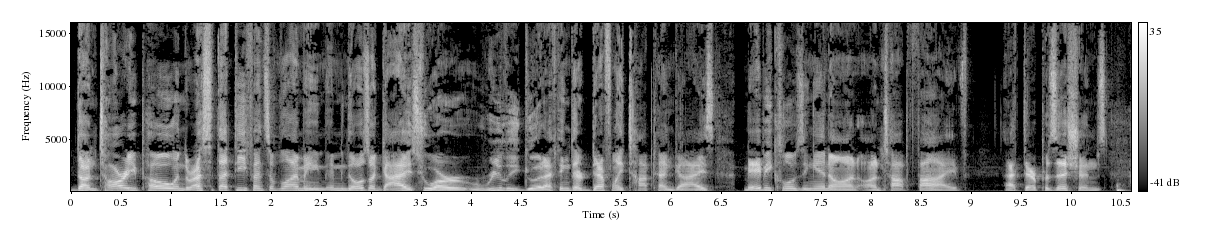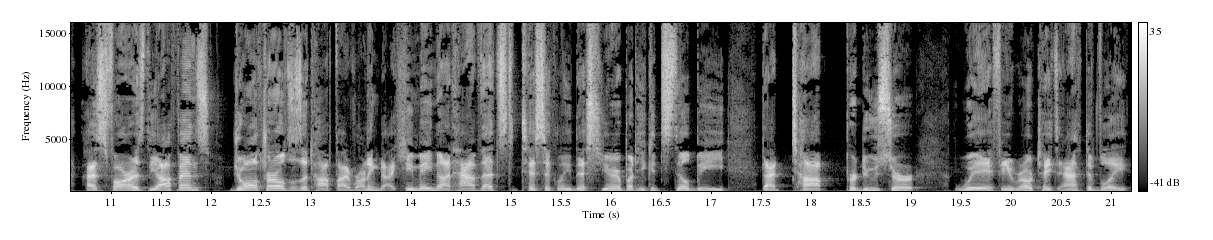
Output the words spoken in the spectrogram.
Dontari Poe and the rest of that defensive line, I mean, I mean, those are guys who are really good. I think they're definitely top 10 guys, maybe closing in on, on top five at their positions. As far as the offense, Jamaal Charles is a top five running back. He may not have that statistically this year, but he could still be that top producer if he rotates actively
